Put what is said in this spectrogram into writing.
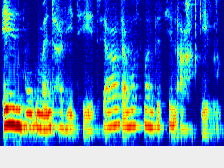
Ellenbogenmentalität. Ja, da muss man ein bisschen Acht geben.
